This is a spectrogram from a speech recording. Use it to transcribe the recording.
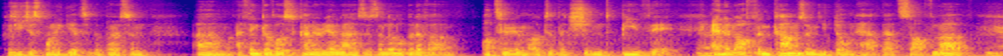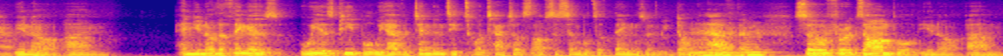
because you just want to give to the person. Um, I think I've also kind of realized there's a little bit of a ulterior motive that shouldn't be there, and it often comes when you don't have that self love. Yeah. You know, um, and you know the thing is, we as people we have a tendency to attach ourselves to symbols of things when we don't have them. So, for example, you know, um,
